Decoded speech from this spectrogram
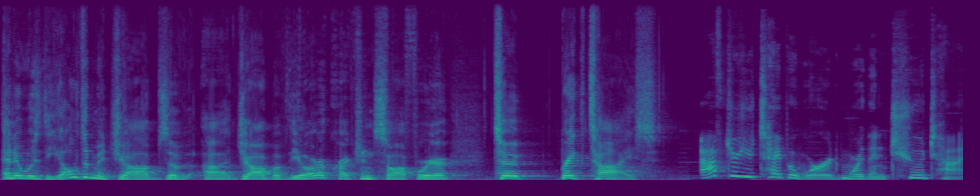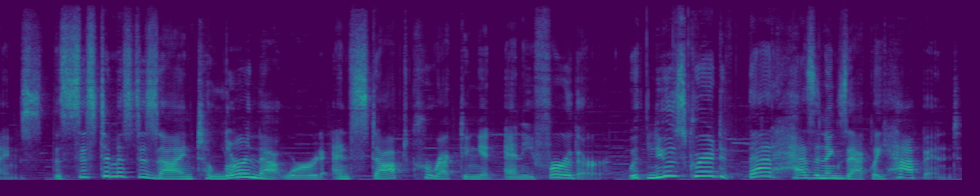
And it was the ultimate jobs of, uh, job of the autocorrection software to break ties, after you type a word more than two times, the system is designed to learn that word and stopped correcting it any further. With NewsGrid, that hasn't exactly happened.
